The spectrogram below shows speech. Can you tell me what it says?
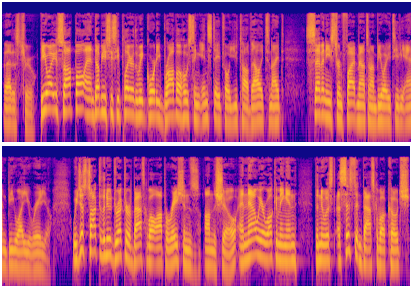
That is true. BYU softball and WCC Player of the Week Gordy Bravo hosting in-state for Utah Valley tonight, 7 Eastern, 5 Mountain on BYU TV and BYU Radio. We just talked to the new director of basketball operations on the show, and now we are welcoming in the newest assistant basketball coach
